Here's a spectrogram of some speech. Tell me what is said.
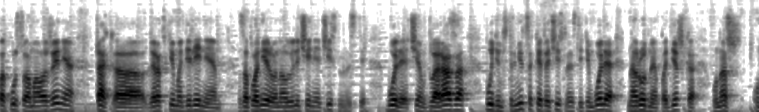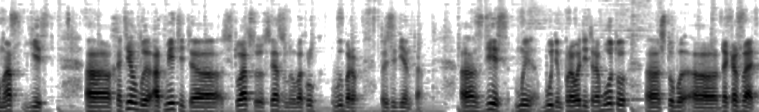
по курсу омоложения. Так, городским отделением запланировано увеличение численности более чем в два раза. Будем стремиться к этой численности, тем более народная поддержка у нас, у нас есть. А, хотел бы отметить а, ситуацию, связанную вокруг выборов президента. А, здесь мы будем проводить работу, чтобы доказать,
